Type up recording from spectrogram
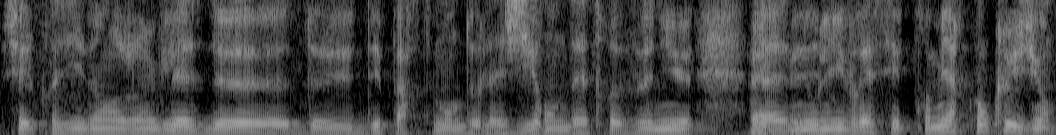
Monsieur le Président Jean Glaise, du département de la Gironde, d'être venu euh, nous livrer ses premières conclusions.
